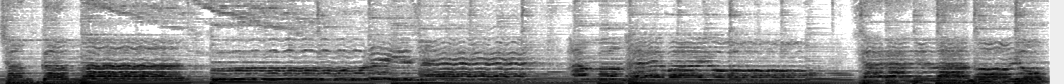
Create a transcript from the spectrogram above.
잠깐만 우리 이제 한번 해봐요 사랑을 나눠요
